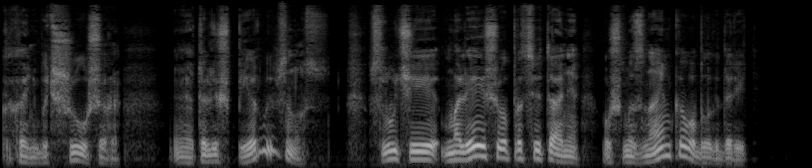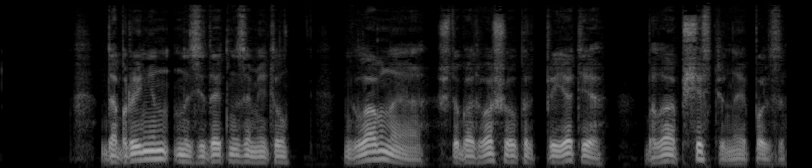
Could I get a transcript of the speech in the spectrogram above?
какая-нибудь шушера. Это лишь первый взнос. В случае малейшего процветания уж мы знаем, кого благодарить. Добрынин назидательно заметил — Главное, чтобы от вашего предприятия была общественная польза.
